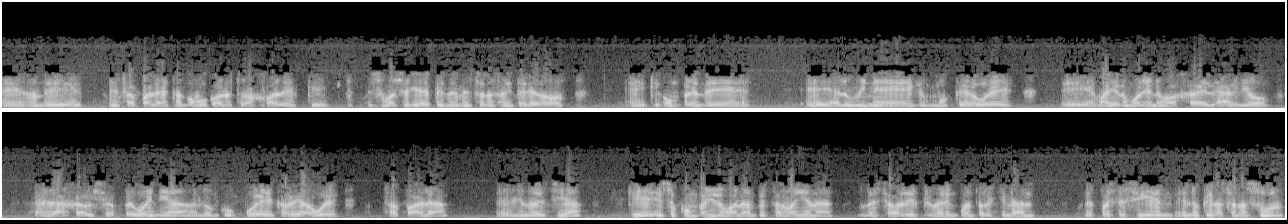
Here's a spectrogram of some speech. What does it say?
eh, donde en Zapala están convocados los trabajadores que en su mayoría dependen de zona sanitaria 2, eh, que comprende eh, Aluminé, Moquehue, eh, Mariano Moreno, Baja del Agrio, Las Lajas, Villa Pegüeña, Loncopue, Cabiahue, Zapala, eh, bien lo decía, que esos compañeros van a empezar mañana, donde se abre el primer encuentro regional, después se siguen en lo que es la zona sur,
